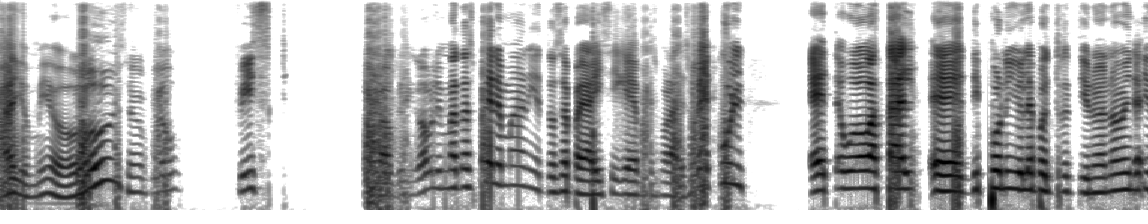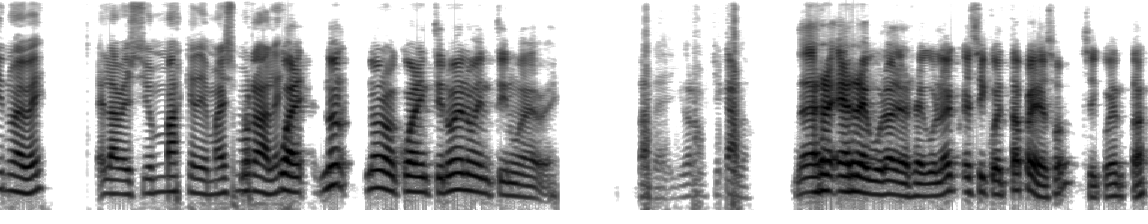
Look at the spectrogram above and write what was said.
Ay, Dios mío. se me pilló. Fisk. Pero Green Goblin mata a Spider-Man y entonces pues ahí sigue Miles Morales. Ok, cool. Este juego va a estar eh, disponible por $39.99 en la versión más que de Miles Morales. No, no, no, $49.99. Vale, yo creo que checarlo. Es, regular, es regular, es 50 pesos, 50.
